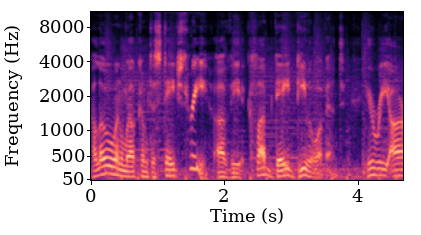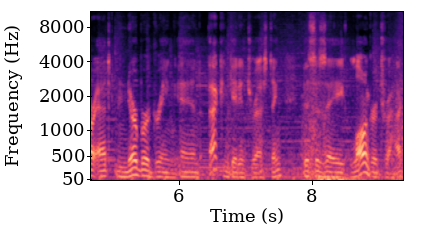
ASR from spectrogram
Hello and welcome to stage three of the Club Day Divo event. Here we are at Nürburgring, and that can get interesting. This is a longer track,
